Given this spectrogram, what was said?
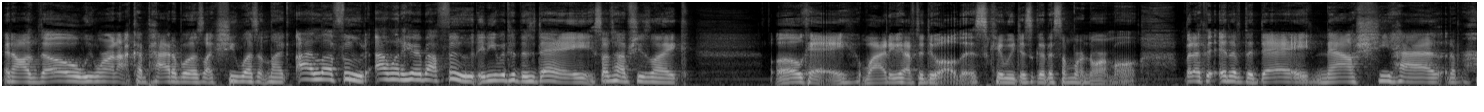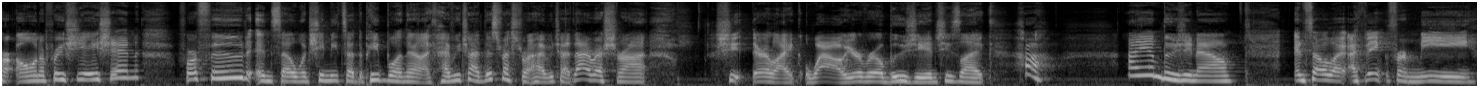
And although we were not compatible, it's like she wasn't like, I love food. I want to hear about food. And even to this day, sometimes she's like, okay, why do you have to do all this? Can we just go to somewhere normal? But at the end of the day, now she has her own appreciation for food. And so when she meets other people and they're like, have you tried this restaurant? Have you tried that restaurant? She, they're like, wow, you're real bougie. And she's like, huh, I am bougie now. And so, like, I think for me,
